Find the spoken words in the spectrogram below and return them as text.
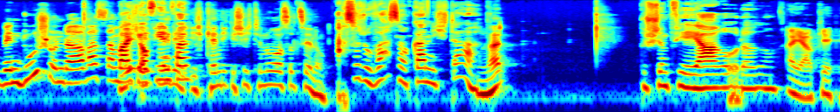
Wenn du schon da warst, dann war ich auf jeden Fall. Ich kenne die Geschichte nur aus Erzählung. Ach so, du warst noch gar nicht da. Nein? Bestimmt vier Jahre oder so. Ah ja, okay.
